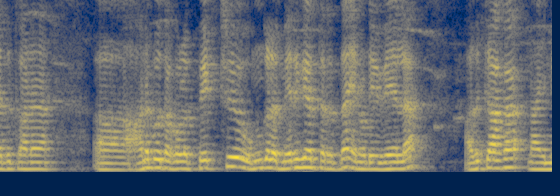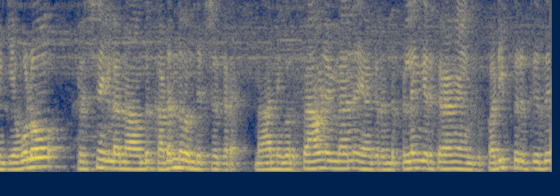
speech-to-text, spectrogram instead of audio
அதுக்கான அனுபவ தகவலை பெற்று உங்களை மெருகேற்றுறது தான் என்னுடைய வேலை. அதுக்காக நான் இன்றைக்கி எவ்வளோ பிரச்சனைகளை நான் வந்து கடந்து வந்துட்டுருக்கிறேன். நான் இன்றைக்கி ஒரு ஃபேமிலி மேன் எனக்கு ரெண்டு பிள்ளைங்க இருக்கிறாங்க எனக்கு படிப்பு இருக்குது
